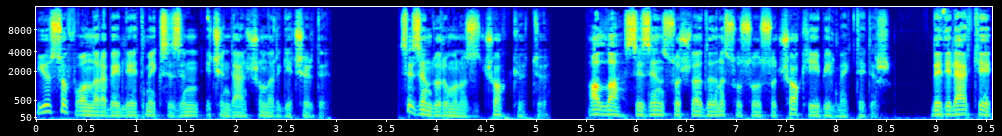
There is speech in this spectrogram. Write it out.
Yusuf onlara belli etmeksizin içinden şunları geçirdi. Sizin durumunuz çok kötü. Allah sizin suçladığınız hususu çok iyi bilmektedir. Dediler ki,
